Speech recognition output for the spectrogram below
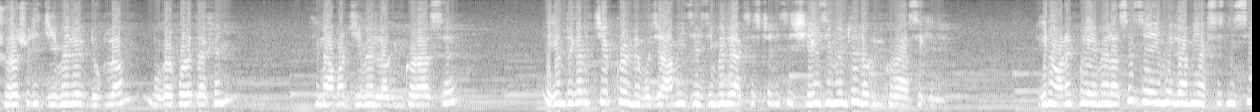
সরাসরি জিমেলে ঢুকলাম, ঢোকার পরে দেখেন এখানে আমার জিমেল লগ ইন করা আছে। এখান থেকে আমি চেক করে নেব যে আমি যে জিমেলে অ্যাক্সেসটা নিচ্ছি সেই জিমেলটাই লগ ইন করা আছে কিনা। এখানে অনেকগুলো ইমেল আছে, যে ইমেলে আমি অ্যাক্সেস নিচ্ছি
